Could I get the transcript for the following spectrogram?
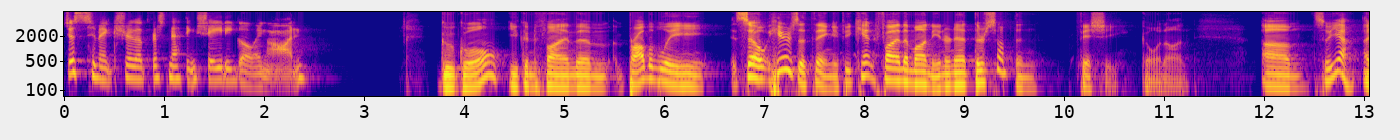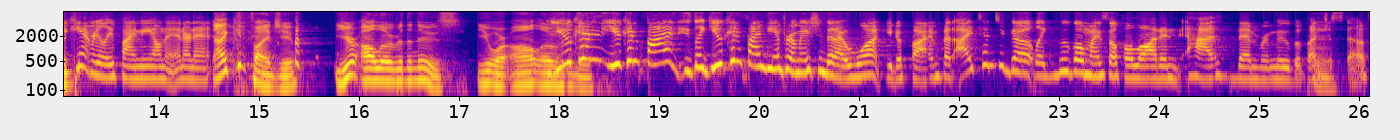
just to make sure that there's nothing shady going on. Google, you can find them probably. So here's the thing: if you can't find them on the internet, there's something fishy going on. Um, so yeah, You I, can't really find me on the internet. I can find you. You're all over the news. You are all over. you the can you can find like you can find the information that I want you to find, but I tend to go like Google myself a lot and have them remove a bunch of stuff.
